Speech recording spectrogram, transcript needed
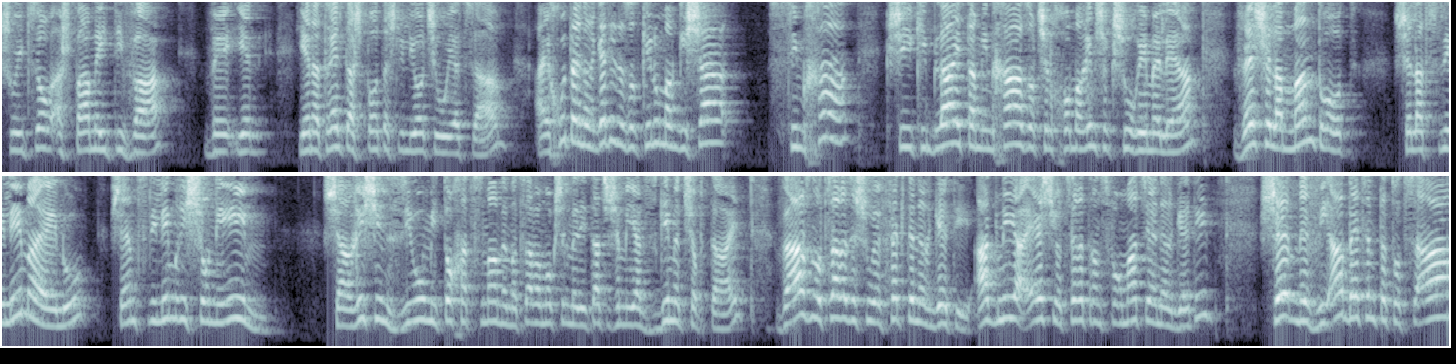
שהוא ייצור השפעה מיטיבה, וינטרל את ההשפעות השליליות שהוא יצר, האיכות האנרגטית הזאת כאילו מרגישה שמחה כשהיא קיבלה את המנחה הזאת של חומרים שקשורים אליה, ושל המנטרות של הצלילים האלו, שהם צלילים ראשוניים, שהרישים זיהו מתוך עצמם במצב עמוק של מדיטציה שמייצגים את שבתאי, ואז נוצר איזשהו אפקט אנרגטי. אגני, האש יוצרת טרנספורמציה אנרגטית, שמביאה בעצם את התוצאה,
